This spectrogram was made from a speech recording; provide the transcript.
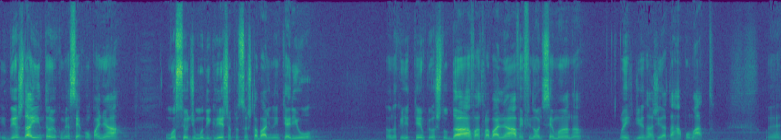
E desde daí, então, eu comecei a acompanhar o Moceiro de Mundo Igreja, pessoas que trabalham no interior. Então, naquele tempo, eu estudava, trabalhava e final de semana, a gente diz na gira, estava para o mato. Né?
